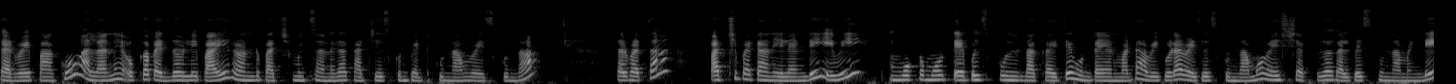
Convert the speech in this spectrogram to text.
కరివేపాకు అలానే ఒక పెద్ద ఉల్లిపాయ రెండు పచ్చిమిర్చి సన్నగా కట్ చేసుకుని పెట్టుకున్నాము వేసుకుందాం. తర్వాత పచ్చి బఠానీలండి ఇవి. ఒక మూడు టేబుల్ స్పూన్ దాకా అయితే ఉంటాయన్నమాట. అవి కూడా వేసేసుకుందాము. వేసి చక్కగా కలిపేసుకుందామండి.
